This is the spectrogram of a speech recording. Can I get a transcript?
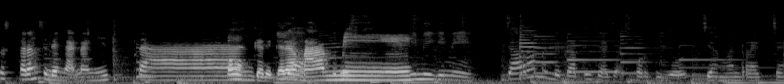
aku sekarang sudah nggak nangisan Oh, gara-gara iya. mami. Gini gini, cara mendekati cacak Scorpio jangan receh,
